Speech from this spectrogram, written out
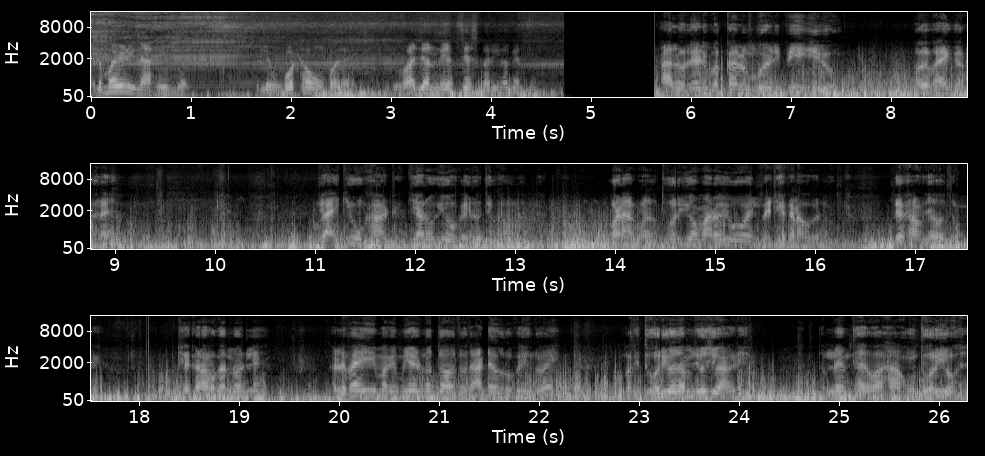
એટલે મળી નાખે ઇંજન એટલે હું ગોઠવવું પડે. વાજન એડજસ્ટ કરી શકે ને. હાલો રેડી બકાલું ગોળી પી ગયું. હવે ભાઈ કે ઘરે. જો આ કયું ખાટ? ક્યારો કેવો કર્યો? દેખાવ વળાંક વાળો. ધોરીઓ મારો એવો હોય ને ભાઈ, ઠેકાણા વગરનો. દેખાવ જાવ તમને ઠેકાણા વગરનો એટલે? એટલે ભાઈ, એમાં કંઈ મેળ નહોતો આવતો આડવરું દો ભાઈ બાકી ધોરીઓ તમે જોજો આંગળી. તમને એમ થાય, વાહ, હા, હું ધોરીઓ હે.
